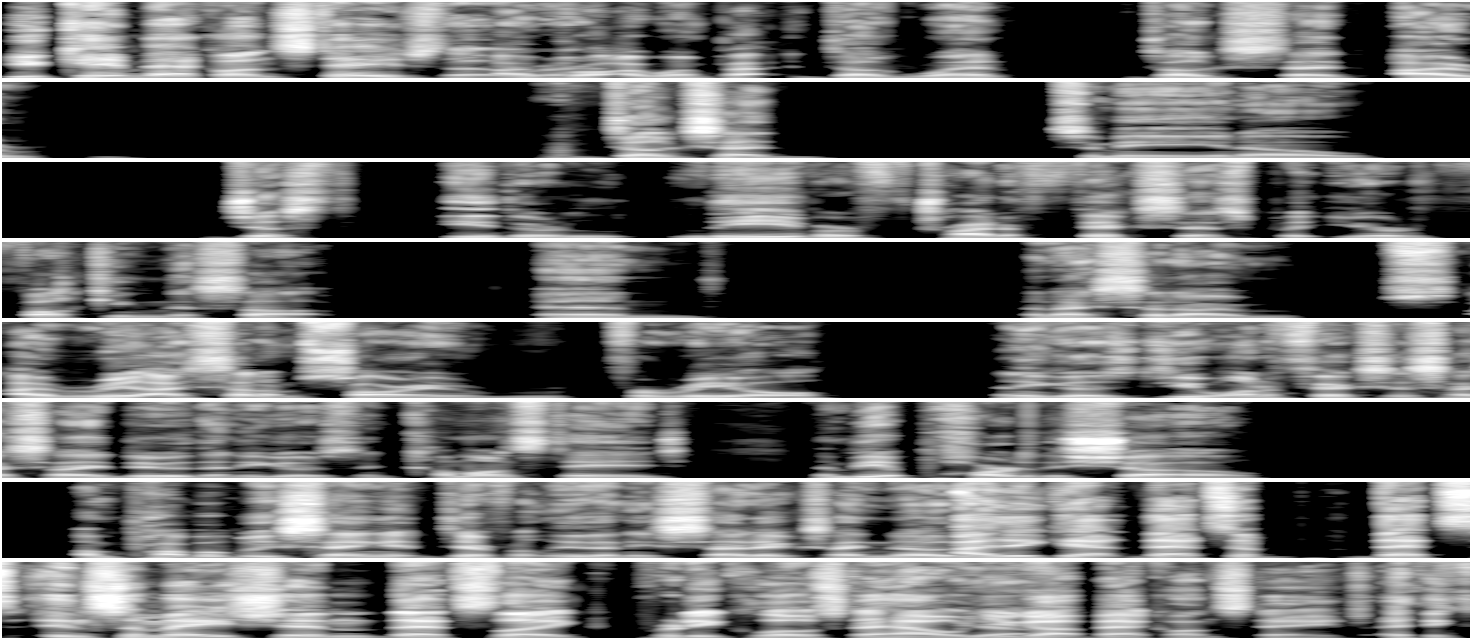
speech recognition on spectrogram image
You came back on stage though. I right? brought I went back Doug went Doug said I Doug said to me, you know, just either leave or try to fix this, but you're fucking this up. And and I said I'm I re- I said I'm sorry for real. And he goes, "Do you want to fix this?" I said, "I do." Then he goes, "Then come on stage and be a part of the show." I'm probably saying it differently than he said it because I know that I think that that's a that's in summation that's like pretty close to how Yeah. you got back on stage. I think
